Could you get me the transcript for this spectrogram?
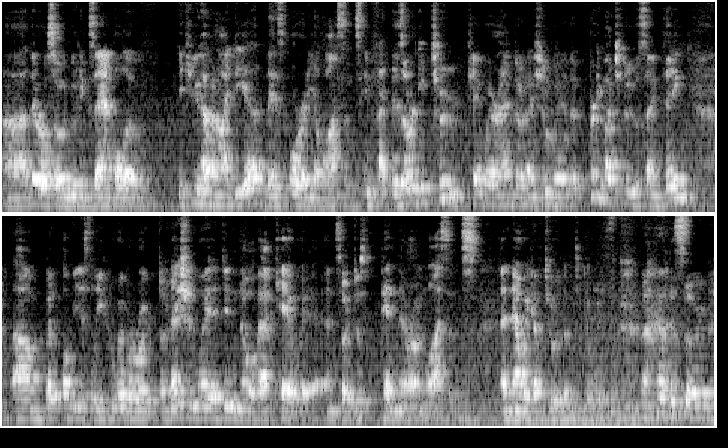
uh, they're also a good example of if you have an idea, there's already a license. In fact, there's already two careware and donationware that pretty much do the same thing. Um, but obviously, whoever wrote donationware didn't know about careware, and so just penned their own license and now we have two of them to deal with. so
